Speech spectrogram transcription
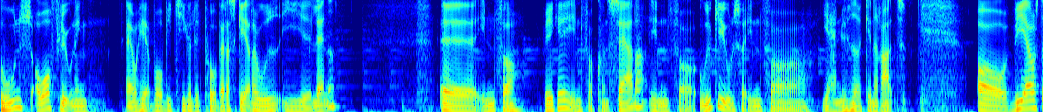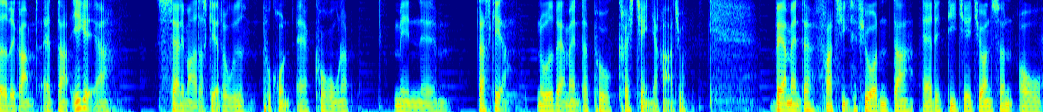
ugens overflyvning. Er jo her, hvor vi kigger lidt på, hvad der sker derude i øh, landet. Øh, inden for reggae, inden for koncerter, inden for udgivelser, inden for ja, nyheder generelt. Og vi er jo stadigvæk ramt, at der ikke er særlig meget, der sker derude på grund af corona. Men øh, der sker noget hver mandag på Christiania Radio. Hver mandag fra 10 til 14, der er det DJ Johnson og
